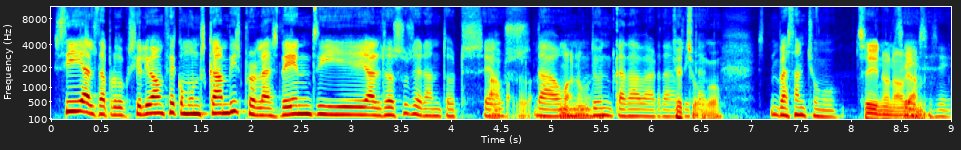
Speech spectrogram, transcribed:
Sí, els de producció li van fer com uns canvis, però les dents i els ossos eren tots Ah, seus, vale. d'un Bueno, bueno, cadàver de Que veritat. xungo. Bastant xungo. Sí, no, no, Sí, aviam. sí, sí.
